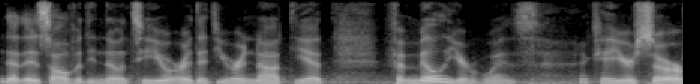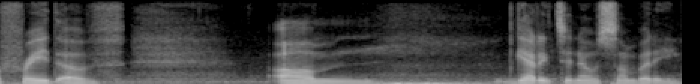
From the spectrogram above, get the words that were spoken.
that is already known to you or that you are not yet familiar with. Okay, you're so afraid of um, getting to know somebody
